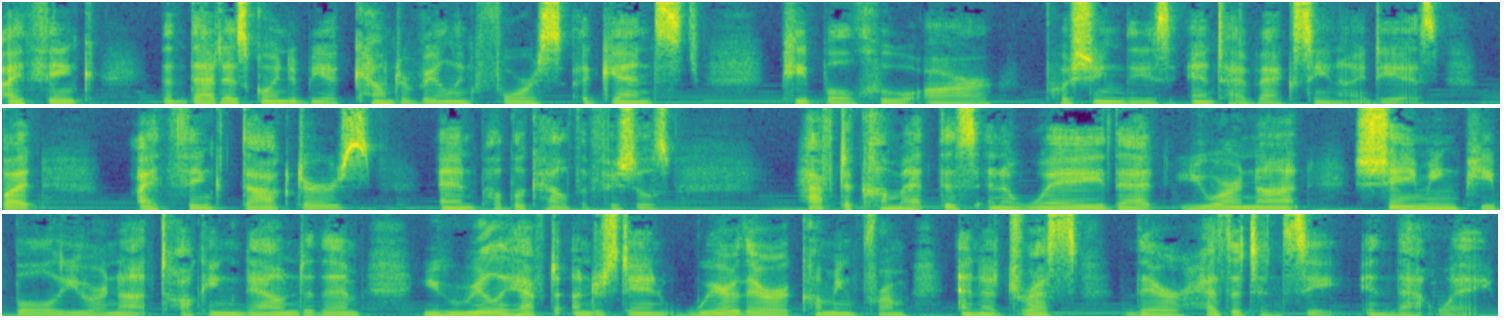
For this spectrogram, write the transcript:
I think that that is going to be a countervailing force against people who are pushing these anti vaccine ideas. But I think doctors and public health officials have to come at this in a way that you are not shaming people, you are not talking down to them. You really have to understand where they're coming from and address their hesitancy in that way.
